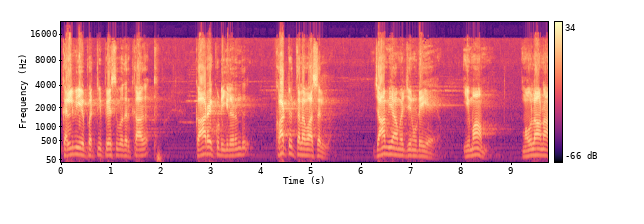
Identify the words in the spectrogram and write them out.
கல்வியை பற்றி பேசுவதற்காக காரைக்குடியிலிருந்து காட்டுத்தலவாசல் ஜாமியா மஸ்ஜினுடைய இமாம் மௌலானா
